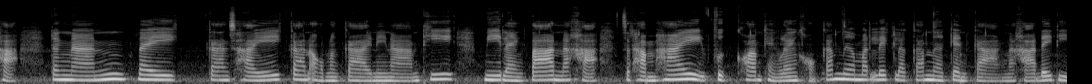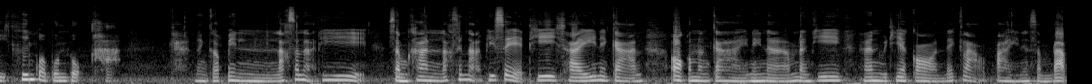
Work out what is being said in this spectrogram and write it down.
ค่ะ ดังนั้นใน การใช้การออกกำลังกายในน้ำที่มีแรงต้านนะคะ จะทำให้ฝึกความแข็งแรงของกล้ามเนื้อมัดเล็ก และกล้ามเนื้อแกนกลางนะคะ ได้ดีขึ้นกว่าบนบกค่ะค่ะนั่นก็เป็นลักษณะที่ สำคัญลักษณะพิเศษที่ใช้ในการออกกำลังกายในน้ำดังที่ท่านวิทยากรได้กล่าวไปนะสำหรับ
